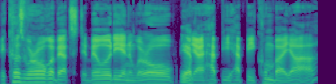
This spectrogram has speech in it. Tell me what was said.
because we're all about stability and we're all Yep. you know, happy, happy, kumbaya.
